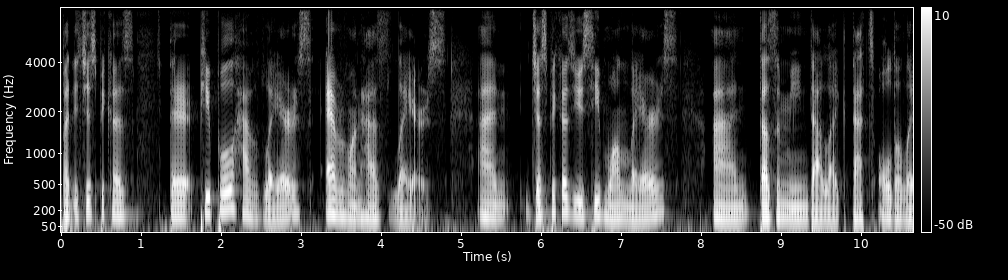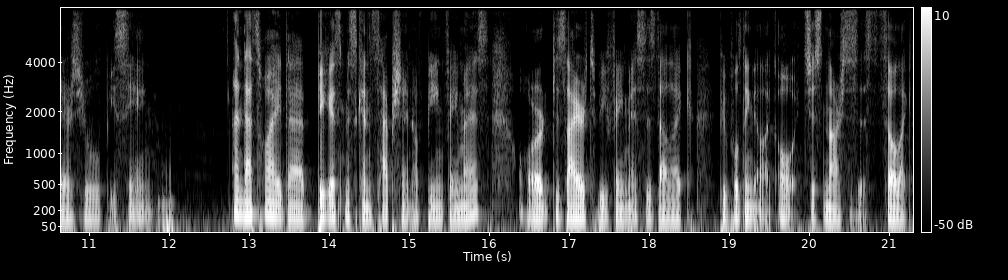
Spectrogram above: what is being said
but it's just because there people have layers. Everyone has layers. And just because you see one layers and doesn't mean that like that's all the layers you will be seeing and that's why the biggest misconception of being famous or desire to be famous is that like people think that like oh it's just narcissist so like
